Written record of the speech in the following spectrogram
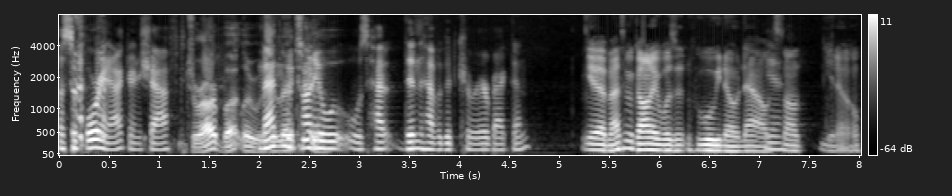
a supporting actor in Shaft. Gerard Butler was Matthew in that McConaughey too. was had didn't have a good career back then. Yeah, Matthew McConaughey wasn't who we know now. Yeah. It's not, you know,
